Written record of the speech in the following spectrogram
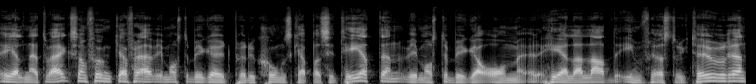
elnätverk som funkar för det här. Vi måste bygga ut produktionskapaciteten. Vi måste bygga om eh, hela laddinfrastrukturen.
